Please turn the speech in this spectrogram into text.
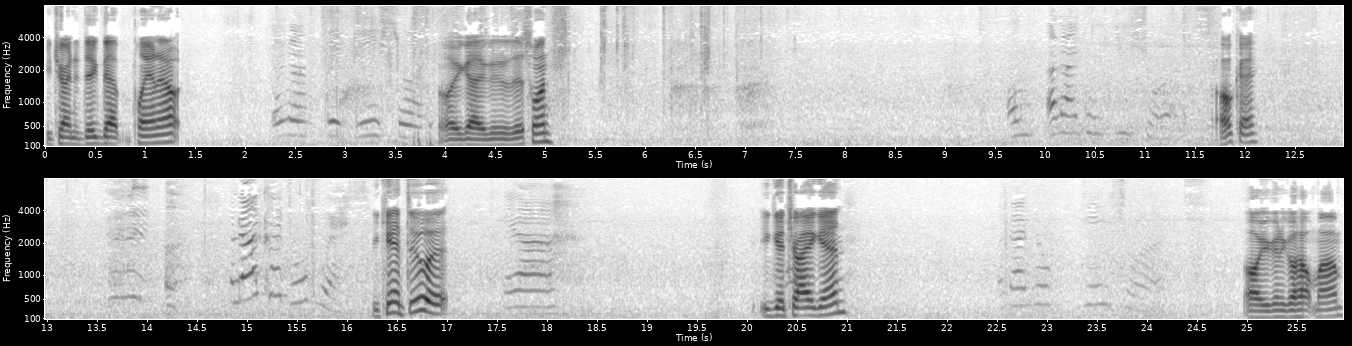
You trying to dig that plant out? Oh, you gotta do this one? Okay. You can't do it. Yeah. You gonna try again? Oh, you're gonna go help mom?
